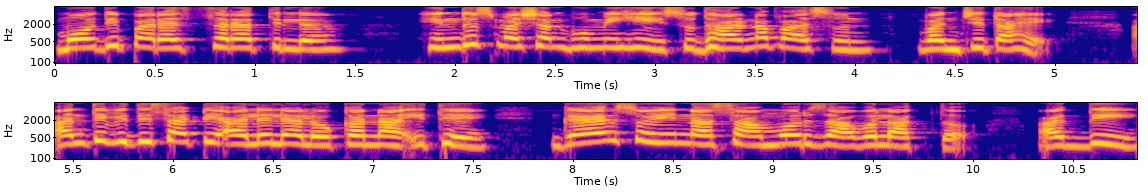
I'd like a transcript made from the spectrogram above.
मोदी परिसरातील हिंदू स्मशानभूमी ही सुधारणापासून वंचित आहे. अंत्यविधीसाठी आलेल्या लोकांना इथे गैरसोयींना सामोरं जावं लागतं. अगदी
